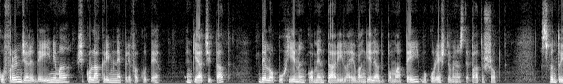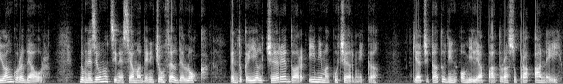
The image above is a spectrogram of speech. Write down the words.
cu frângere de inimă și cu lacrimi neprefăcute. Încheia citat de Lopuhin în comentarii la Evanghelia după Matei, București 1948. Sfântul Ioan Gură de Aur Dumnezeu nu ține seama de niciun fel de loc, pentru că El cere doar inimă cucernică. Chiar citatul din Omilia 4 asupra Anei.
